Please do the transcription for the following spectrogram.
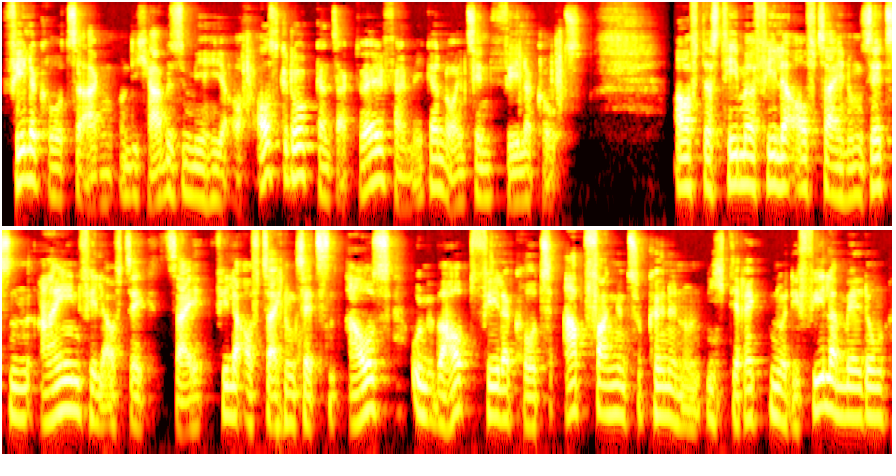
Fehlercodes sagen und ich habe sie mir hier auch ausgedruckt, ganz aktuell FileMaker 19 Fehlercodes auf das Thema Fehleraufzeichnung setzen ein, Fehleraufzeichnung setzen aus, um überhaupt Fehlercodes abfangen zu können und nicht direkt nur die Fehlermeldung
